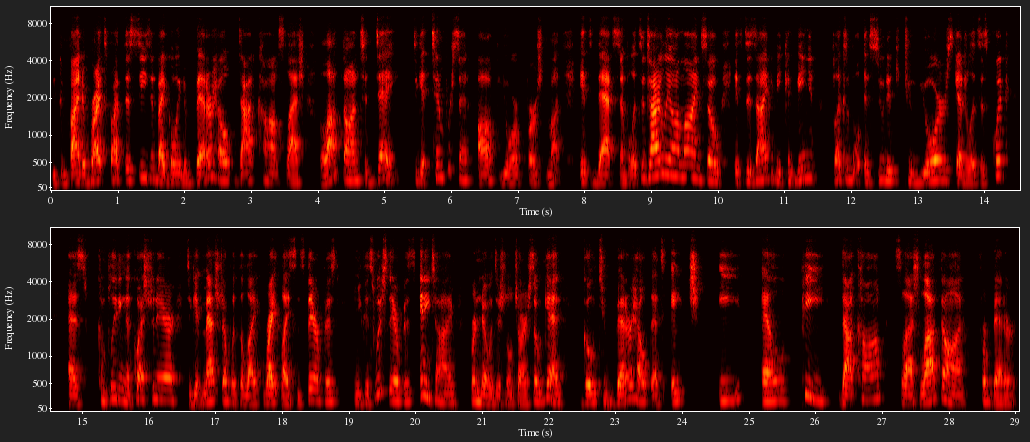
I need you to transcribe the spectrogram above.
you can find a bright spot this season by going to betterhelp.com slash locked on today to get 10% off your first month. It's that simple. It's entirely online, so it's designed to be convenient, flexible, and suited to your schedule. It's as quick as completing a questionnaire to get matched up with the right licensed therapist, and you can switch therapists anytime for no additional charge. So again, go to BetterHelp. That's H E L P dot com slash locked on for better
